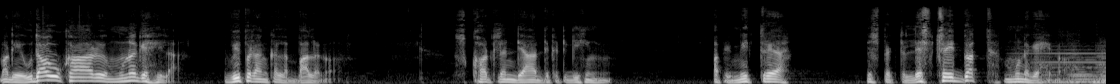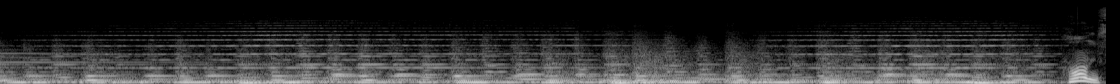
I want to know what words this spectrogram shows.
මගේ උදව්කාරය මුණගැහිලා විපරං කල බලනවා. ස්කොට්ලන්ඩ් යාර්දකට ගිහින් අපි මිත්‍රය ඉස්පෙක්ට ලෙස්ට්‍රේඩ්වත් මුණගැහෙනවා. හෝම්ස්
